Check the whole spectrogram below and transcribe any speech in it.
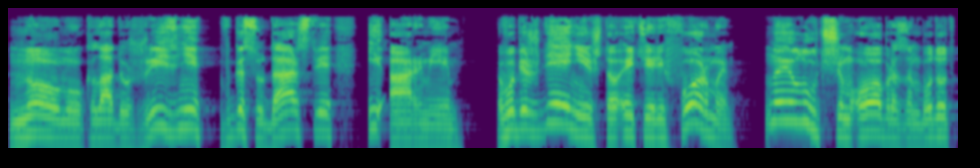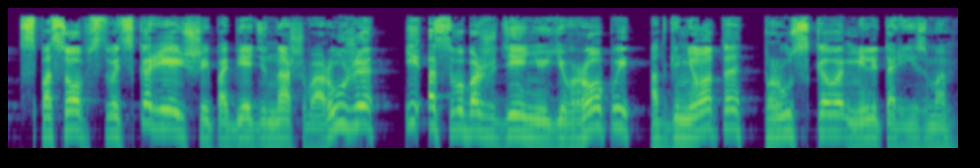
новому укладу жизни в государстве и армии в убеждении, что эти реформы наилучшим образом будут способствовать скорейшей победе нашего оружия и освобождению Европы от гнета прусского милитаризма.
